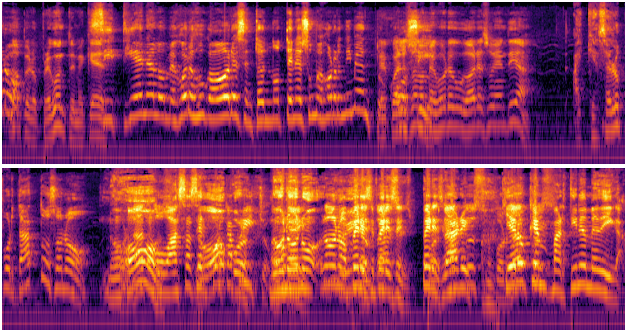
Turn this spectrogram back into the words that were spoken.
claro. No, pero pregúnteme, ¿qué? Si tiene a los mejores jugadores, entonces no tiene su mejor rendimiento. ¿Pero ¿Cuáles ¿O son sí? los mejores jugadores hoy en día? ¿Hay que hacerlo por datos o no? No. ¿O vas a hacer no, por por- capricho? no, no, no, No, no, espérese, espérese, espérese, por Harry. datos, por Quiero datos. que Martínez me diga,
